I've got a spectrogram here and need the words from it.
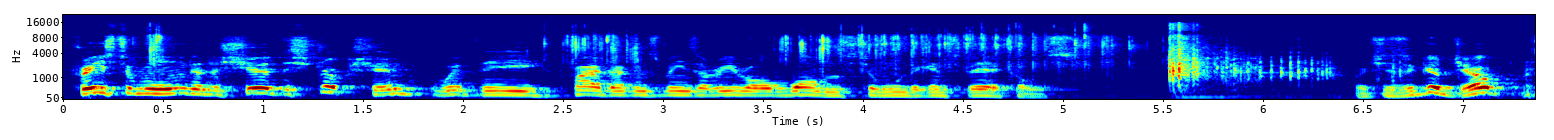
Freeze to wound and assured destruction with the Fire Dragons means I reroll ones to wound against vehicles. Which is a good job.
